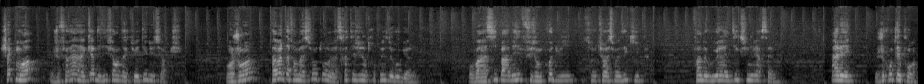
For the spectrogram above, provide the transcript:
Chaque mois, je ferai un récap des différentes actualités du search. En juin, pas mal d'informations autour de la stratégie d'entreprise de Google. On va ainsi parler fusion de produits, structuration des équipes, fin de Google Analytics universel. Allez, je compte les points.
